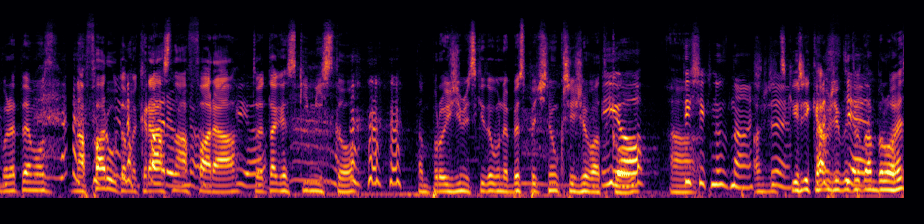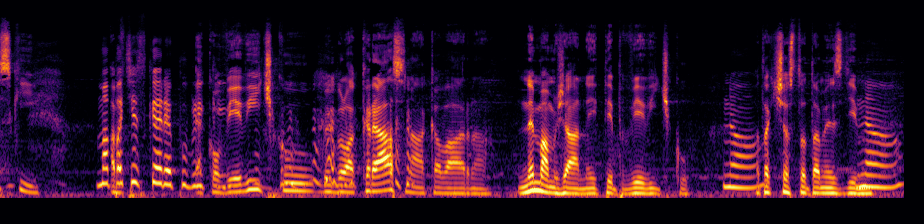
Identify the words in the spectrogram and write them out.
Budete moct na faru, tam je krásná Faru, no, fara, jo. to je tak hezký místo. Tam projíždím vždycky tou nebezpečnou křižovatkou. Jo, ty všechno znáš. a vždycky říkám, že by to prostě tam bylo hezký. Mapa a České republiky. Jako v Jevíčku by byla krásná kavárna. Nemám žádný typ v Jevíčku. No, A tak často tam jezdím. no.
